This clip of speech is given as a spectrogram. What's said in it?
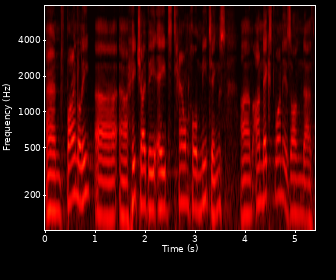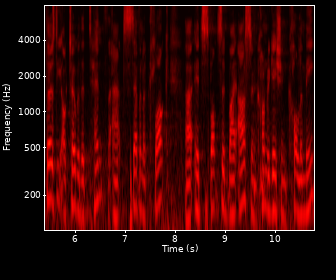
And finally, uh, HIV/AIDS town hall meetings. Um, our next one is on uh, Thursday, October the 10th at 7 o'clock. Uh, it's sponsored by us and Congregation Kol Ami,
